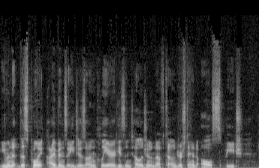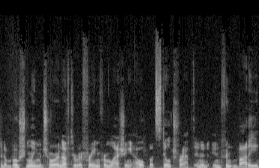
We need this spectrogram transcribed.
Even at this point, Ivan's age is unclear. He's intelligent enough to understand all speech and emotionally mature enough to refrain from lashing out, but still trapped in an infant body.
